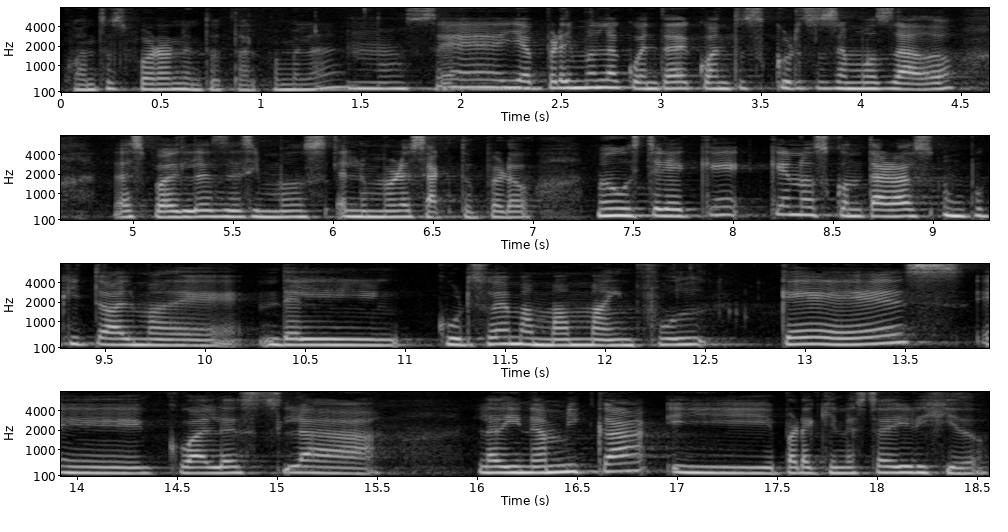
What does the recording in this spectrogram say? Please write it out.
¿cuántos fueron en total, Pamela? No sé, ya perdimos la cuenta de cuántos cursos hemos dado. Después les decimos el número exacto, pero me gustaría que, que nos contaras un poquito, Alma, de, del curso de Mamá Mindful. ¿Qué es? Eh, ¿Cuál es la, la dinámica y para quién está dirigido.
